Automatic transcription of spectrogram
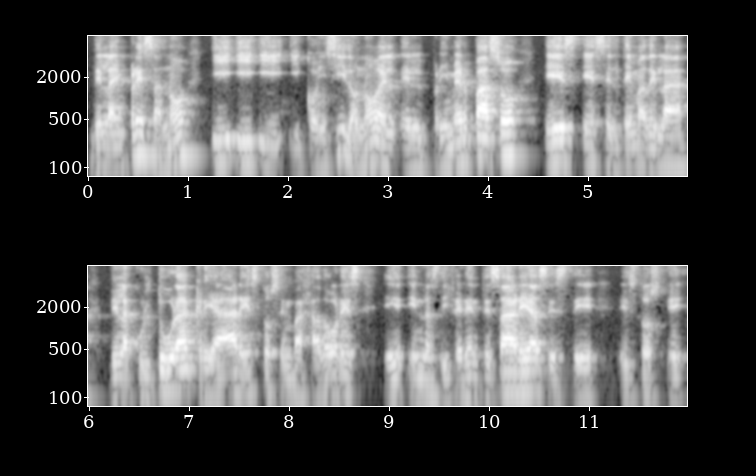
de la empresa, ¿no? Y, coincido, ¿no? El, primer paso es, es el tema de la, de la cultura, crear estos embajadores eh, en las diferentes áreas, este, estos eh,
